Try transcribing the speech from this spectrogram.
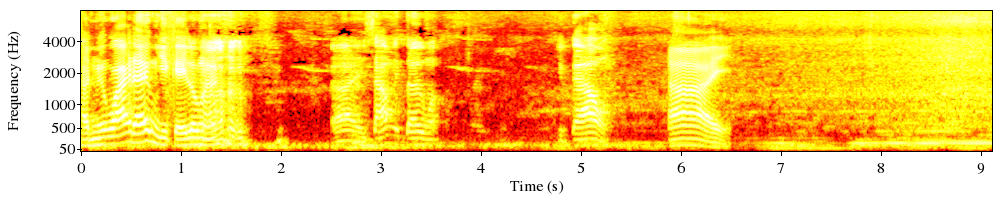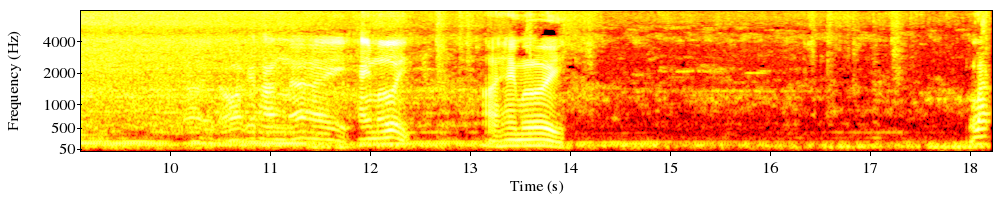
hình cái quái đế con gì kỳ luôn hả? Rồi 64 mà chiều cao. Rồi cái thân nó đây 20 rồi 20 lắc.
